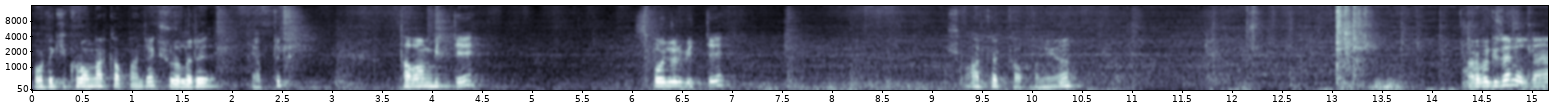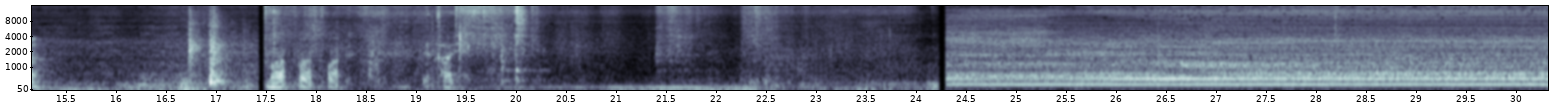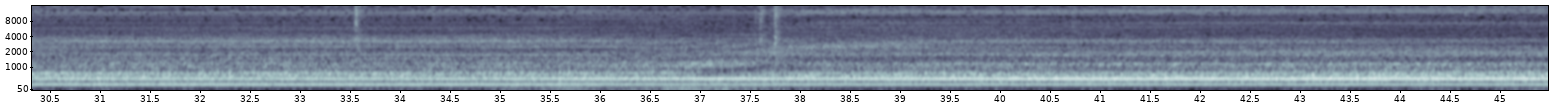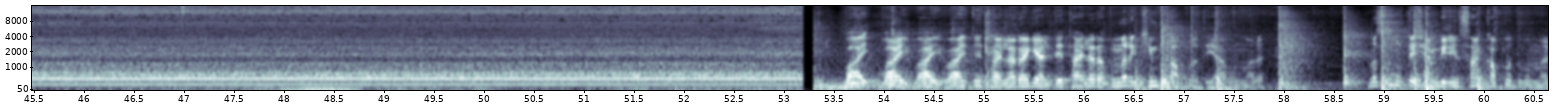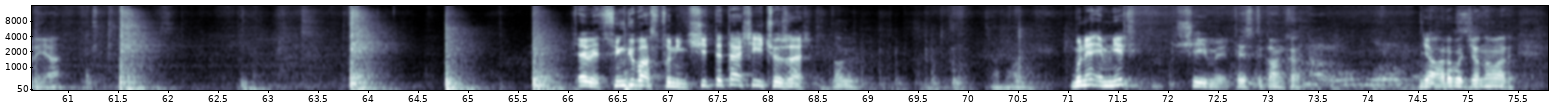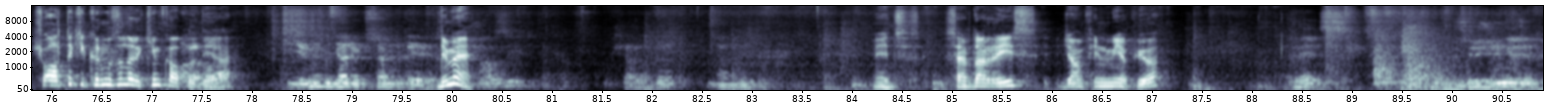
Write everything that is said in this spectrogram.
Oradaki kromlar kaplanacak. Şuraları yaptık. Tavan bitti. Spoiler bitti. Şu arka kaplanıyor. Araba güzel oldu ha. Bak bak bak. Detay. Vay vay vay vay detaylara gel detaylara. Bunları kim kapladı ya bunları? Nasıl muhteşem bir insan kapladı bunları ya? Evet süngü bas tuning. Şiddet her şeyi çözer. Tabii. Bu ne emniyet şeyi mi testi kanka? Ya araba canavar. Şu alttaki kırmızıları kim kapladı ya? 20 milyar yükseldi de Değil mi? şarkı. neredeydi? Evet. Serdar Reis cam filmi yapıyor. Evet. Sürücünün gözü.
